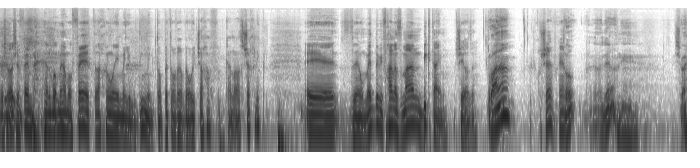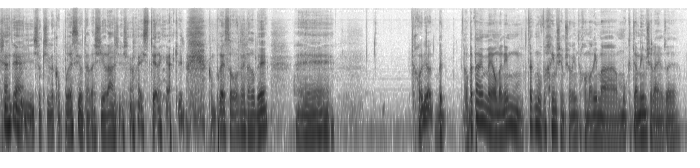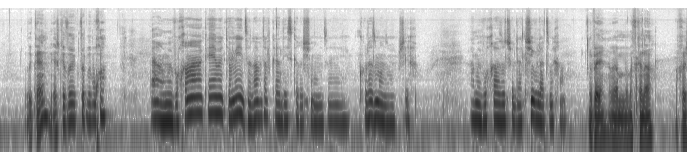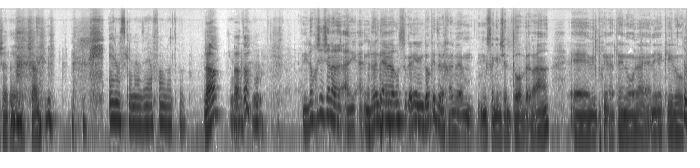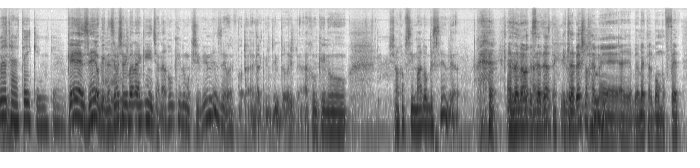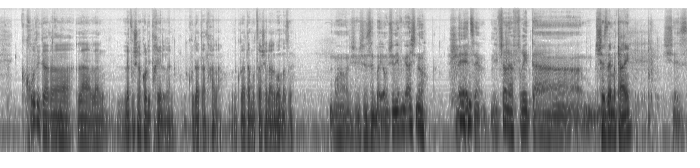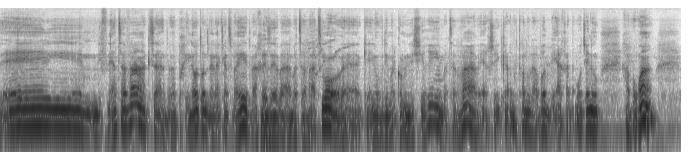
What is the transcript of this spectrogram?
103 FM, אלבומי המופת, אנחנו עם היהודים, עם תום פטרובר ואורית שחף, כאן רז שכניק. אה, זה עומד במבחן הזמן ביג טיים, השיר הזה. וואלה? חושב, כן. טוב, לא יודע, אני... שואל, לא יודע, אני שוקשים לקומפרסיות על השירה, שיש שם היסטריה, כאילו, קומפרסור עובד הרבה. אה, יכול להיות. הרבה פעמים אה, אומנים קצת מובכים שהם שומעים את החומרים המוקדמים שלהם, זה... זה כן? יש כזה קצת מבוכה? המבוכה קיימת תמיד, זה לאו דווקא הדיסק הראשון, זה כל הזמן זה ממשיך. המבוכה הזאת של להקשיב לעצמך. ו- והמסקנה, אחרי שאתה הקשבת? אין מסקנה, זה אף פעם לא טוב. לא? כן, לא טוב? אני לא חושב שאנחנו, אני, אני לא יודע אם אנחנו מסוגלים לבדוק את זה בכלל במושגים של טוב ורע, אה, מבחינתנו, אולי אני כאילו... זאת אומרת על הטייקים, כאילו. כן, זהו, בגלל זה מה שאני בא להגיד, שאנחנו כאילו מקשיבים לזה, או- אנחנו כאילו, אפשר מחפשים מה לא בסדר. אז זה מאוד אז בסדר. אתה כאילו- התלבש לכם אה, אה, באמת אלבום מופת. קחו אותי ל- לאיפה שהכל התחיל, לנקודת ההתחלה, נקודת המוצא של האלבום הזה. וואו, אני חושב שזה ביום שנפגשנו, בעצם. אי אפשר להפריד את ה... שזה מתי? שזה לפני הצבא קצת, בבחינות עוד ללהקה צבאית, ואחרי זה בצבא עצמו, כי היינו עובדים על כל מיני שירים בצבא, ואיך שהכרנו, התחלנו לעבוד ביחד, למרות שהיינו חבורה,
